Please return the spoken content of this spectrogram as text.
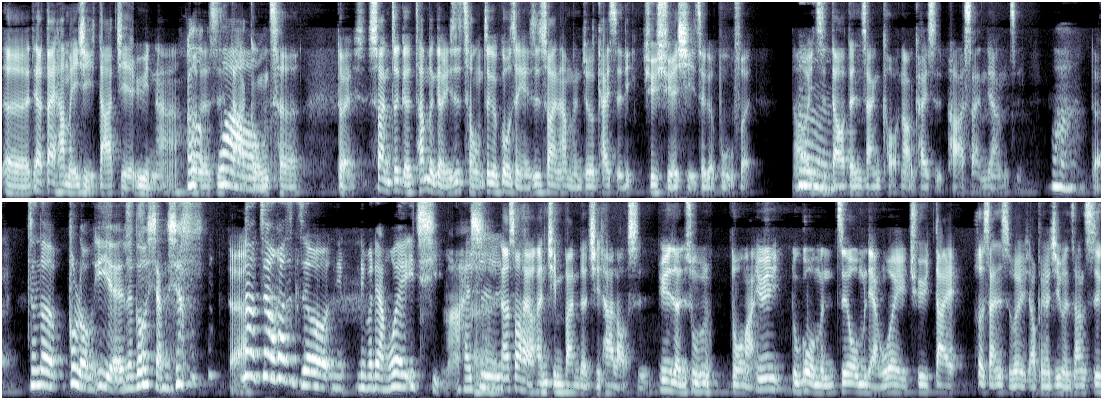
呃要带他们一起搭捷运啊，哦或者是搭公车。对，算这个，他们等于是从这个过程也是算他们就开始去学习这个部分，然后一直嗯到登山口，然后开始爬山这样子。哇，对，真的不容易耶，能够想象。对啊。那这样的话是只有你你们两位一起吗？还呃是那时候还有安亲班的其他老师，因为人数多嘛。因为如果我们只有我们两位去带二三十位小朋友，基本上是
